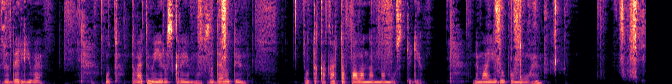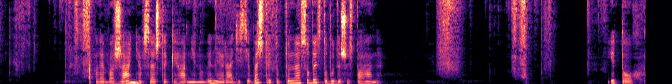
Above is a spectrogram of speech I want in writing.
ЗД ліве. От, давайте ми її розкриємо. ЗД1. От така карта впала нам на мост тоді. Немає допомоги. Але бажання все ж таки гарні новини і радість. є. Бачите, тобто не особисто буде щось погане. Ітог,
